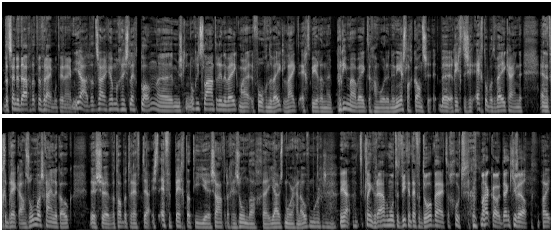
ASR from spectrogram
dat zijn de dagen dat we vrij moeten nemen. Ja, dat is eigenlijk helemaal geen slecht plan. Uh, misschien nog iets later in de week. Maar volgende week lijkt echt weer een prima week te gaan worden. De neerslagkansen richten zich echt op het weekeinde. En het gebrek aan zon waarschijnlijk ook. Dus wat dat betreft ja, is het even pech dat die zaterdag en zondag juist morgen en overmorgen zijn. Ja, het klinkt raar. We moeten het weekend even doorbijten. Goed. Marco, dankjewel. Hoi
